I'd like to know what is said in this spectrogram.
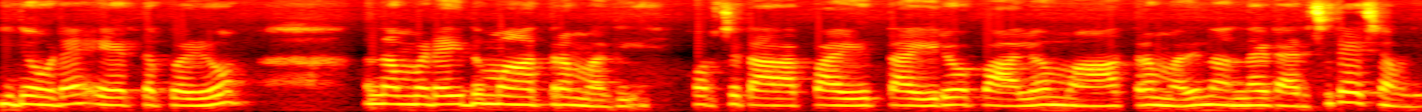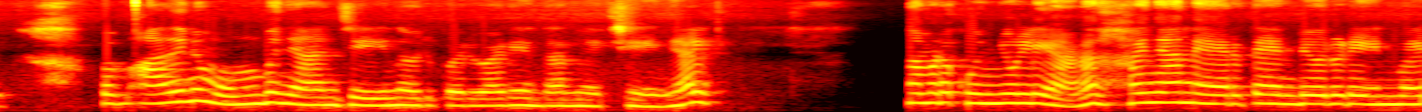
ഇതോടെ ഏത്തപ്പഴവും നമ്മുടെ ഇത് മാത്രം മതി. കുറച്ച് തൈരോ പാലോ മാത്രം മതി. നന്നായിട്ട് അരച്ച് തേച്ചാൽ മതി. അപ്പം അതിനു മുമ്പ് ഞാൻ ചെയ്യുന്ന ഒരു പരിപാടി എന്താണെന്ന് വെച്ച് കഴിഞ്ഞാൽ നമ്മുടെ കുഞ്ഞുള്ളിയാണ്. അത് ഞാൻ നേരത്തെ എന്റെ ഒരു ഡേ ഇൻ മൈ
